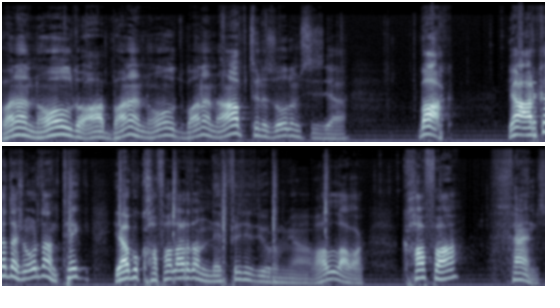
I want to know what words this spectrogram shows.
Bana ne oldu abi? Bana ne oldu? Bana ne yaptınız oğlum siz ya? Bak. Ya arkadaş oradan tek ya bu kafalardan nefret ediyorum ya. Vallahi bak. Kafa fence.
